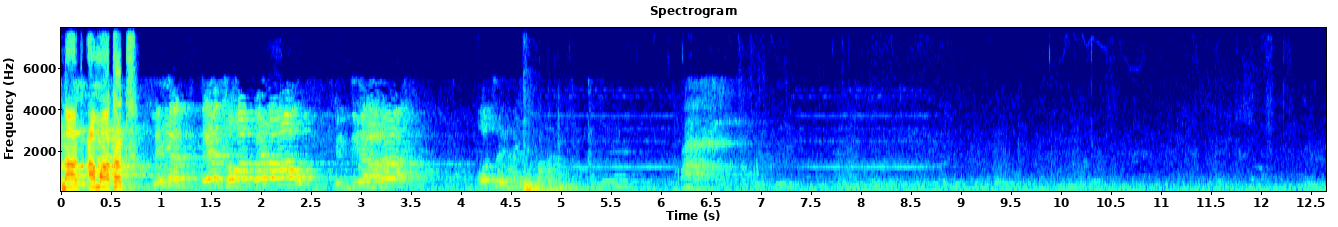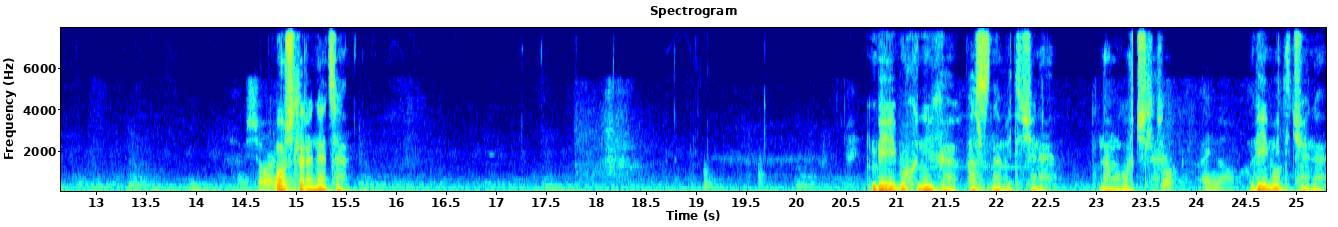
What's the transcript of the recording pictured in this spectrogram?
那阿嘛特。Уучлаарай найзаа. Би бүхнийг алснаа мэдэж байна. Намайг уучлаарай. Би мэдэж байна.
